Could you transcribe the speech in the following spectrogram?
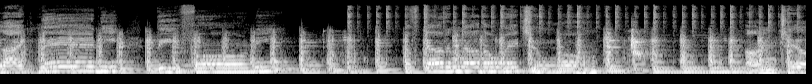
like many before me. I've got another way to walk until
